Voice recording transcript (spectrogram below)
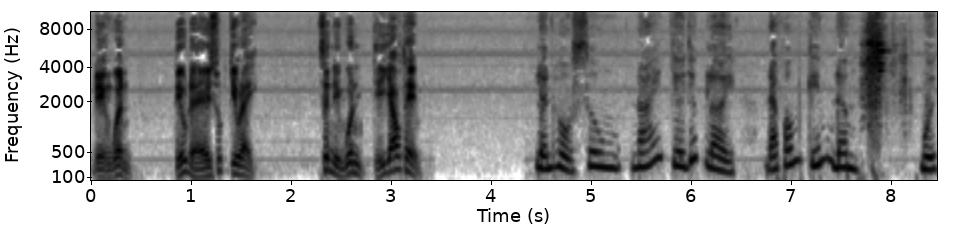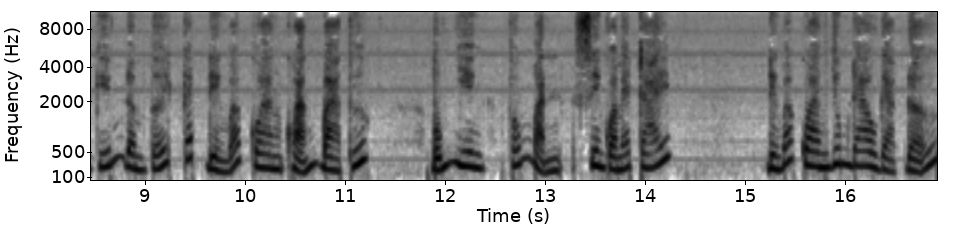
Điền huynh tiểu đệ xuất chiêu đây. Xin điền huynh chỉ giáo thêm. Lệnh hồ sung nói chưa dứt lời đã phóng kiếm đâm mũi kiếm đâm tới cách điền bá quan khoảng ba thước. Bỗng nhiên, phóng mạnh xuyên qua mé trái. Điền bá quan dung đao gạt đỡ.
